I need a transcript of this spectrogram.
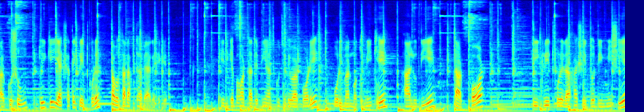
আর কুসুম দুইকেই একসাথে গ্রেট করে ব্যবস্থা রাখতে হবে আগে থেকে। এদিকে ভর্তাতে পেঁয়াজ কুচি দেওয়ার পরে পরিমাণ মতো মেখে আলু দিয়ে তারপর এই গ্রেট করে রাখা সিদ্ধ ডিম মিশিয়ে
